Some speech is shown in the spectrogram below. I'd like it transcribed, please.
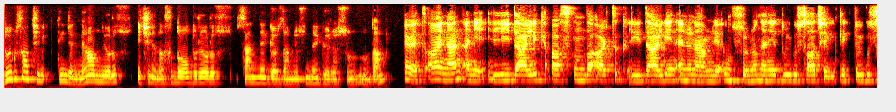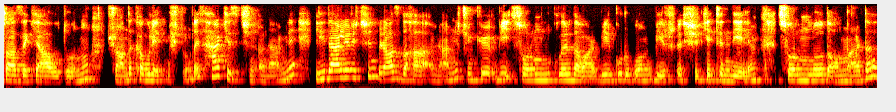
Duygusal çeviklik deyince ne anlıyoruz? İçini nasıl dolduruyoruz? Sen ne gözlemliyorsun, ne görüyorsun buradan? Evet aynen hani liderlik aslında artık liderliğin en önemli unsurunun hani duygusal çeviklik, duygusal zeka olduğunu şu anda kabul etmiş durumdayız. Herkes için önemli. Liderler için biraz daha önemli çünkü bir sorumlulukları da var. Bir grubun, bir şirketin diyelim sorumluluğu da onlarda.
